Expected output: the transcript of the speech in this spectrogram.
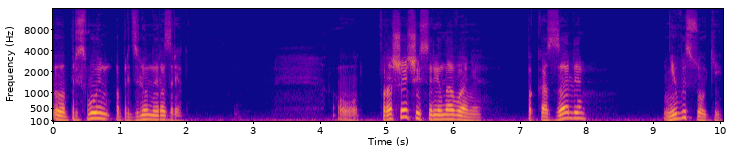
э, присвоен определенный разряд. Вот. Прошедшие соревнования показали невысокий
